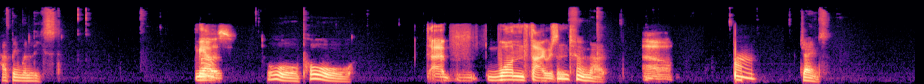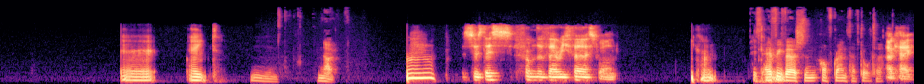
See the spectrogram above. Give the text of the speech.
have been released? Meow. Oh, Paul. Uh, One thousand. No, Oh. James. Uh, eight. Hmm. No. So is this from the very first one? Can't. It's every version of Grand Theft Auto. Okay.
